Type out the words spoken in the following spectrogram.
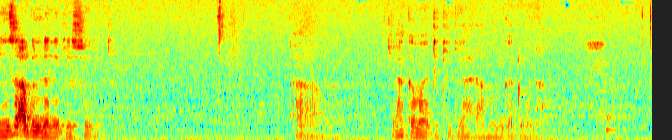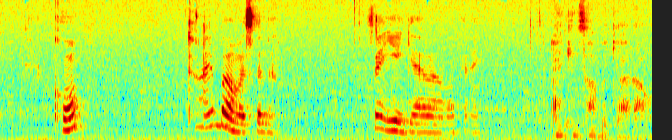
yanzu abin da nake so da ke ah, ya kamata ki gyara min gadona. Ko? To ai ba matsala. Zan iya gyara maka ai aikin saba gyarawa.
